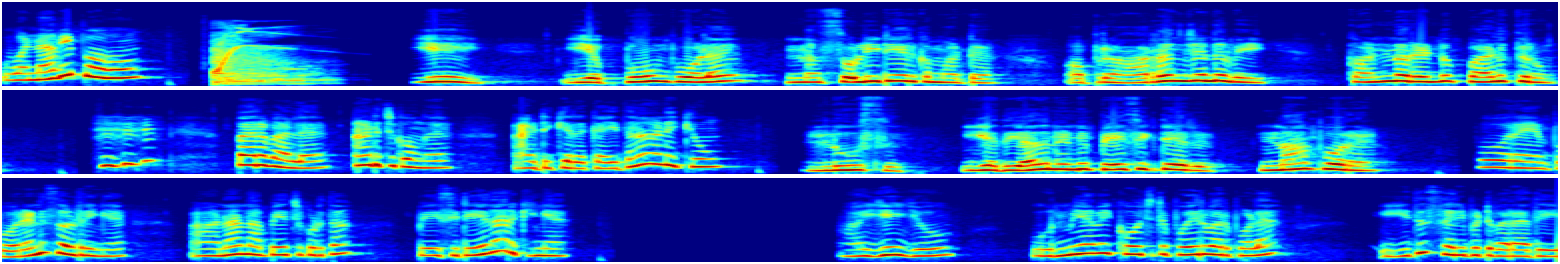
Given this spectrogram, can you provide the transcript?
ஒன்னாவே போவோம். ஏய் எப்பவும் போல நான் சொல்லிட்டே இருக்க மாட்டேன். அப்புறம் அரைஞ்சனவை கண்ணை ரெண்டும் பழுத்துரும். பரவாயில்ல அடிச்சுக்கோங்க. அடிக்கிற கை தான் அடிக்கும் லூசு எதையாவது நின்று பேசிக்கிட்டே இரு. நான் போகிறேன் போகிறேன் போகிறேன்னு சொல்கிறீங்க ஆனால் நான் பேச்சு கொடுத்தா பேசிட்டே தான் இருக்கீங்க. ஐயையோ உண்மையாகவே கோச்சிட்டு போயிடுவார் போல. இது சரிப்பட்டு வராதே.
